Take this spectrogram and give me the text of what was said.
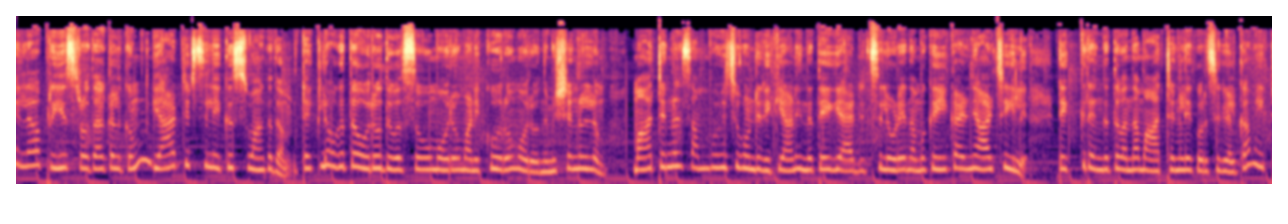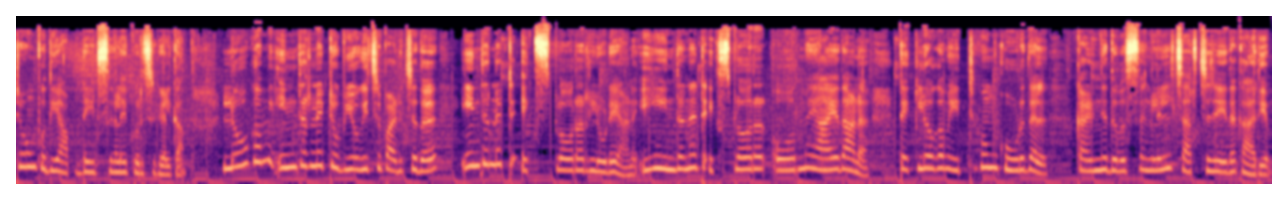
എല്ലാ പ്രിയ ശ്രോതാക്കൾക്കും ഗാഡ്ജറ്റ്സിലേക്ക് സ്വാഗതം. ടെക് ലോകത്ത് ഓരോ ദിവസവും ഓരോ മണിക്കൂറും ഓരോ നിമിഷങ്ങളിലും മാറ്റങ്ങൾ സംഭവിച്ചുകൊണ്ടിരിക്കുകയാണ് ഇന്നത്തെ ഗാഡ്ജറ്റ്സിലൂടെ. നമുക്ക് ഈ കഴിഞ്ഞ ആഴ്ചയിൽ ടെക് രംഗത്ത് വന്ന മാറ്റങ്ങളെക്കുറിച്ച് കേൾക്കാം. ഏറ്റവും പുതിയ അപ്ഡേറ്റ്സുകളെ കുറിച്ച് കേൾക്കാം. ലോകം ഇന്റർനെറ്റ് ഉപയോഗിച്ച് പഠിച്ചത് ഇന്റർനെറ്റ് എക്സ്പ്ലോററിലൂടെയാണ്. ഈ ഇന്റർനെറ്റ് എക്സ്പ്ലോറർ ഓർമ്മയായതാണ് ടെക് ലോകം ഏറ്റവും കൂടുതൽ കഴിഞ്ഞ ദിവസങ്ങളിൽ ചർച്ച ചെയ്ത കാര്യം.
